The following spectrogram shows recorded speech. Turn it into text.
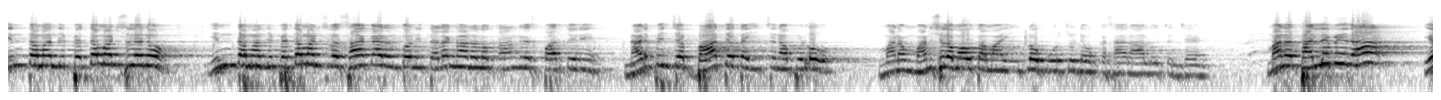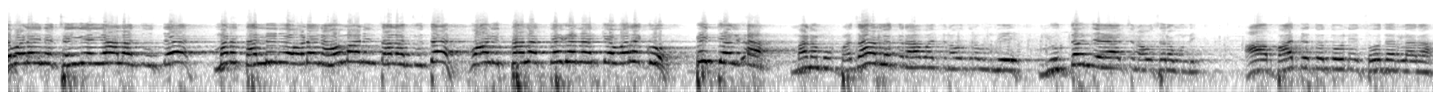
ఇంతమంది పెద్ద మనుషులను ఇంతమంది పెద్ద మనుషుల సహకారంతో తెలంగాణలో కాంగ్రెస్ పార్టీని నడిపించే బాధ్యత ఇచ్చినప్పుడు మనం మనుషులం అవుతామా? ఇంట్లో కూర్చుంటే ఒక్కసారి ఆలోచన చేయండి. మన తల్లి మీద ఎవడైనా చెయ్యాలని చూస్తే మన తల్లిని ఎవడైనా అవమానించాలని చూస్తే వాడి తల తెగ నరికే వరకు బిడ్డలుగా మనము బజార్లోకి రావాల్సిన అవసరం ఉంది యుద్ధం చేయాల్సిన అవసరం ఉంది. ఆ బాధ్యతతోనే సోదరులారా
